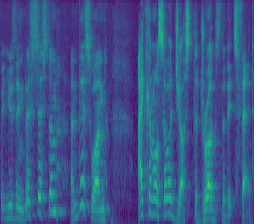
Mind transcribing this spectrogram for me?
but using this system and this one, I can also adjust the drugs that it's fed.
